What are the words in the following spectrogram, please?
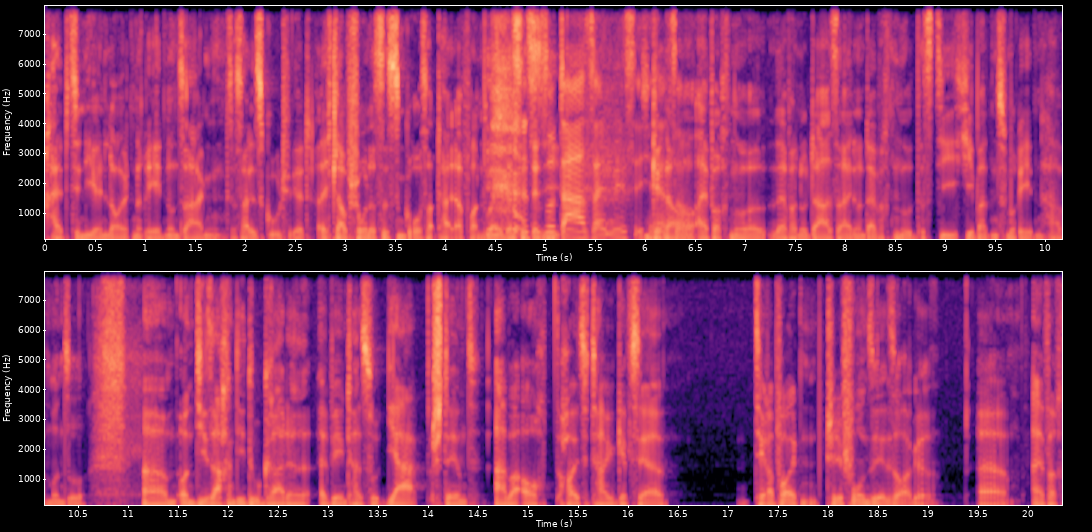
halbsenilen Leuten reden und sagen, dass alles gut wird. Ich glaube schon, das ist ein großer Teil davon, weil das Also ja so daseinmäßig. Genau, Also. einfach nur, einfach nur da sein und einfach nur, dass die jemanden zum Reden haben und so. Ähm, und die Sachen, die du gerade erwähnt hast, so, ja, stimmt, aber auch heutzutage gibt es ja Therapeuten, Telefonseelsorge, äh, einfach,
